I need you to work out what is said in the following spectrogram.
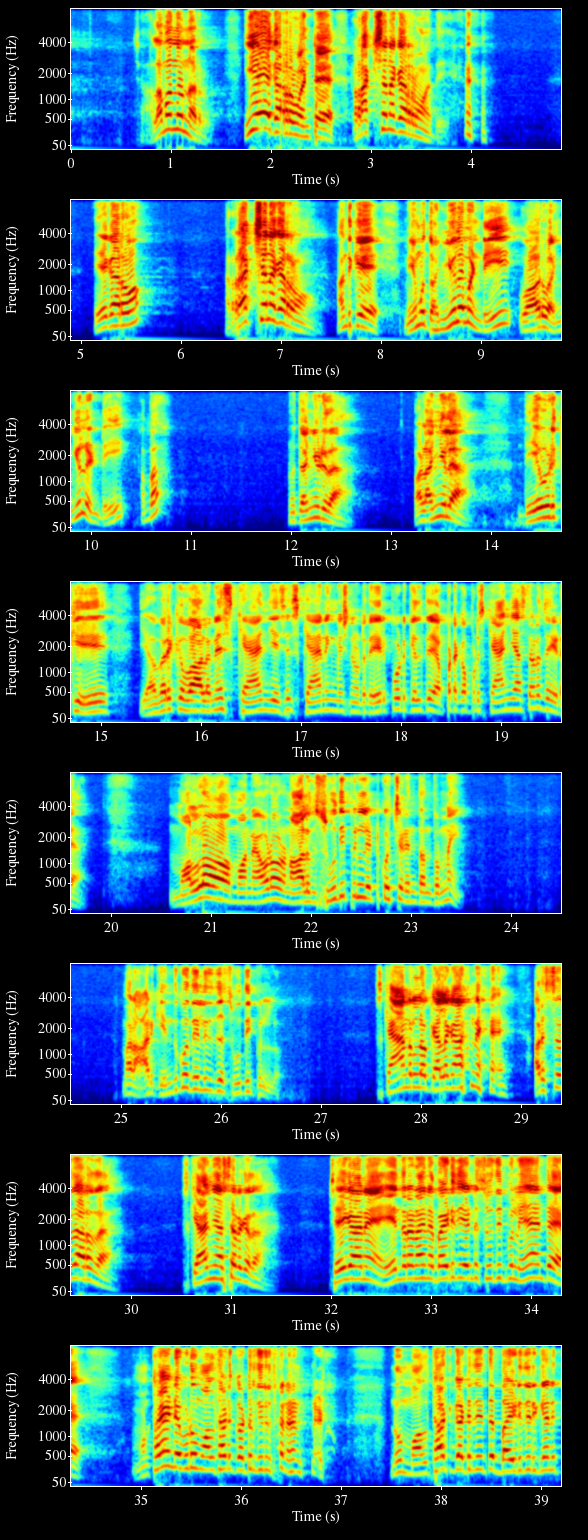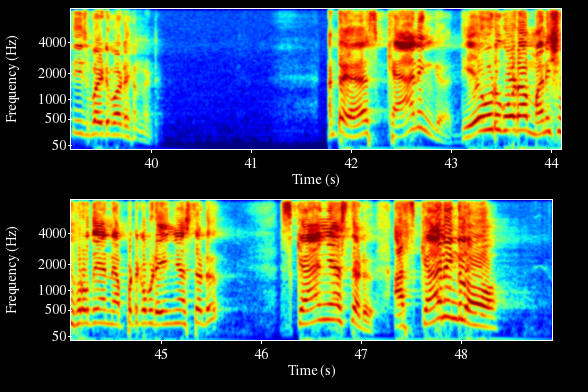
చాలా మంది ఉన్నారు. ఏ గర్వం అంటే రక్షణ గర్వం అది. ఏ గర్వం? రక్షణ గర్వం. అందుకే మేము ధన్యులమండి వారు అన్యులండి. అబ్బా! నువ్వు ధన్యుడివా? వాళ్ళు అన్యులా? దేవుడికి ఎవరికి వాళ్ళనే స్కాన్ చేసి స్కానింగ్ మిషన్ ఉంటుంది. ఎయిర్పోర్ట్కి వెళ్తే ఎప్పటికప్పుడు స్కాన్ చేస్తాడో చేయడా? మొల్లో మొన్న ఎవడో నాలుగు సూది పిన్లు ఎట్టుకొచ్చాడు ఇంతంత ఉన్నాయి. మరి ఆడికి ఎందుకో తెలియదు సూది పిన్లు స్కానర్లోకి వెళ్ళగానే అరుస్తుందా అరదా స్కాన్ చేస్తాడు కదా. చేయగానే ఏంద్రనాయన బయట తీయండి సూది పిన్లు ఏ అంటే ఉంటాయండి ఎప్పుడు మొలతాడు కట్టు తిరుగుతాను అంటున్నాడు నువ్వు మొలతాడు కట్టు తిరిగితే బయట తిరిగానే తీసి బయటపడే అన్నాడు. అంటే స్కానింగ్. దేవుడు కూడా మనిషి హృదయాన్ని ఎప్పటికప్పుడు ఏం చేస్తాడు? స్కాన్ చేస్తాడు. ఆ స్కానింగ్లో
